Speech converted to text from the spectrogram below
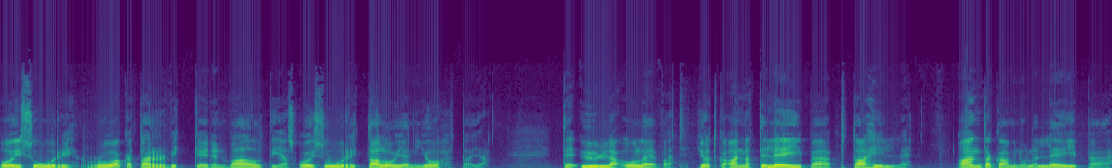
oi suuri ruokatarvikkeiden valtias, oi suuri talojen johtaja, te yllä olevat, jotka annatte leipää tahille, antakaa minulle leipää,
